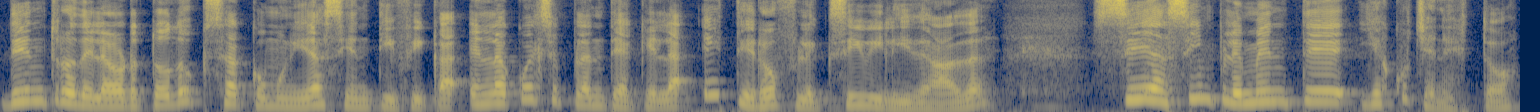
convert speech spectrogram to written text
dentro de la ortodoxa comunidad científica en la cual se plantea que la heteroflexibilidad sea simplemente, y escuchen esto,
